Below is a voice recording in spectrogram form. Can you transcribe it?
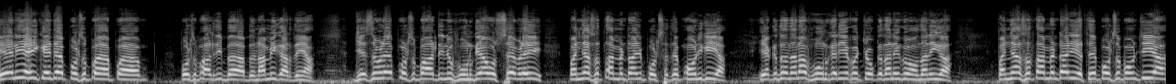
ਇਹ ਨਹੀਂ ਅਸੀਂ ਕਹਿੰਦੇ ਪੁਲਿਸ ਪ- ਪ- ਪੁਲਿਸ ਪਾਰਟੀ ਦੀ ਬ- ਬਦਨਾਮੀ ਕਰਦੇ ਆ। ਜਿਸ ਵੇਲੇ ਪੁਲਿਸ ਪਾਰਟੀ ਨੂੰ ਫੋਨ ਗਿਆ ਉਸੇ ਵੇਲੇ ਹੀ ਪੰਜਾਂ ਸੱਤਾਂ ਮਿੰਟਾਂ 'ਚ ਪੁਲਿਸ ਇੱਥੇ ਪਹੁੰਚ ਗਈ ਆ। ਇੱਕ ਦਿਨ ਦਾ ਨਾ ਫੋਨ ਕਰੀਏ ਕੋਈ ਚੁੱਕਦਾ ਨਹੀਂ ਕੋਈ ਆਉਂਦਾ ਨਹੀਂਗਾ ਪੰਜਾਂ ਸੱਤਾਂ ਮਿੰਟਾਂ 'ਚ ਇੱਥੇ ਪੁਲਿਸ ਪਹੁੰਚੀ ਆ।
